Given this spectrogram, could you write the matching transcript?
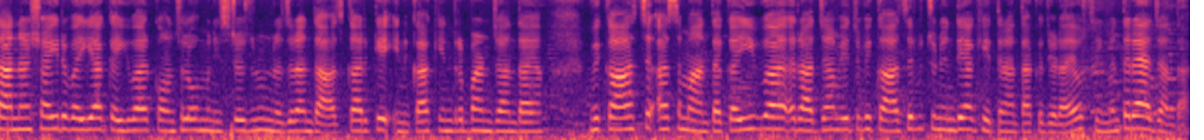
ਤਾਨਾਸ਼ਾਹੀ ਰਵੱਈਆ ਕਈ ਵਾਰ ਕੌਂਸਲ ਆਫ ਮਿਨਿਸਟਰਸ ਨੂੰ ਨਜ਼ਰਅੰਦਾਜ਼ ਕਰਕੇ ਇਨਕਾ ਕੇਂਦਰ ਬਣ ਜਾਂਦਾ ਆ। ਵਿਕਾਸ 'ਚ ਅਸਮਾਨਤਾ ਕਈ ਵਾਰ ਰਾਜਾਂ ਵਿੱਚ ਵਿਕਾਸ ਸਿਰਫ ਚੁਣਿੰਦਿਆਂ ਖੇਤਰਾਂ ਤੱਕ ਜਿਹੜਾ ਹੈ ਉਹ ਸੀਮਿਤ ਰਹਿ ਜਾਂਦਾ।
